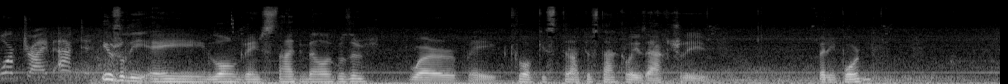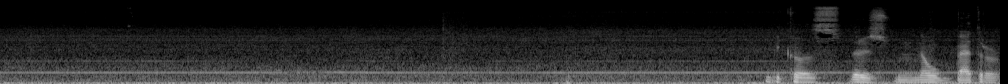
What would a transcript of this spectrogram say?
Warp drive active. Usually a long-range sniping battle cruiser, where a cloaky Stratios tackle is actually very important. Because there is no better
